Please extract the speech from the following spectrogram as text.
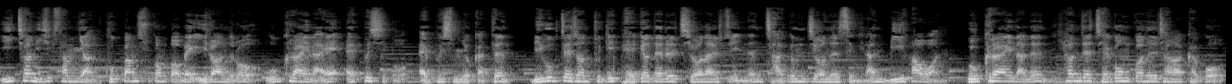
2023년 국방수권법의 일환으로 우크라이나의 F-15, F-16 같은 미국제 전투기 100여 대를 지원할 수 있는 자금 지원을 승인한 미 하원. 우크라이나는 현재 제공권을 장악하고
